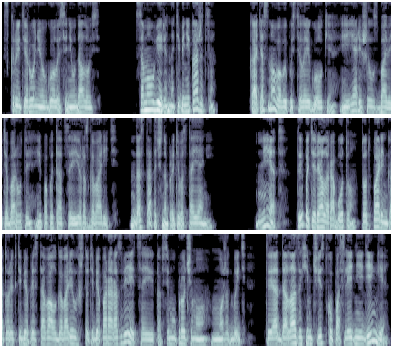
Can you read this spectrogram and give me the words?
Скрыть иронию в голосе не удалось. Самоуверенно, тебе не кажется? Катя снова выпустила иголки, и я решил сбавить обороты и попытаться ее разговорить. Достаточно противостояний. Нет, ты потеряла работу. Тот парень, который к тебе приставал, говорил, что тебе пора развеяться, и ко всему прочему, может быть, ты отдала за химчистку последние деньги?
